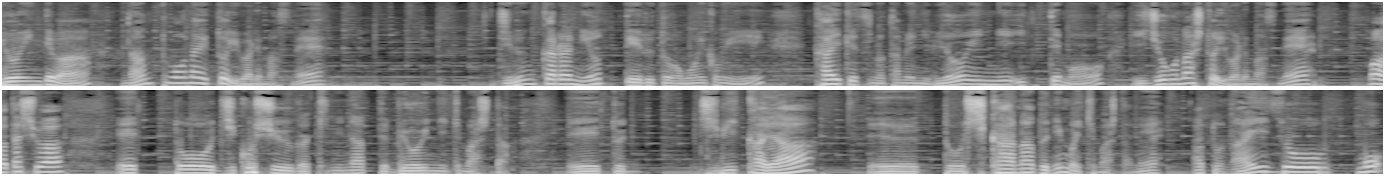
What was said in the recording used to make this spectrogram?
病院では何ともないと言われますね。自分から匂っていると思い込み、解決のために病院に行っても異常なしと言われますね。まあ私は、えっと、自己臭が気になって病院に行きました。えっと、耳鼻科や、えっと、歯科などにも行きましたね。あと内臓も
